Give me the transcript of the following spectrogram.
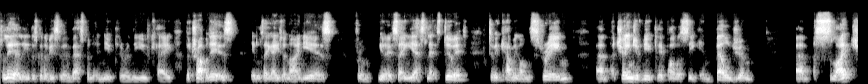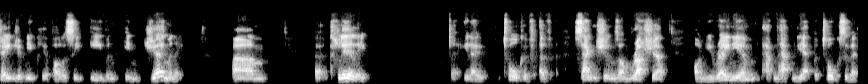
clearly, there's going to be some investment in nuclear in the UK. The trouble is, it'll take eight or nine years from you know saying yes, let's do it, to it coming on stream. Um, a change of nuclear policy in Belgium, um, a slight change of nuclear policy even in Germany. Um, uh, clearly, uh, you know, talk of, of sanctions on Russia, on uranium, haven't happened yet, but talks of it.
